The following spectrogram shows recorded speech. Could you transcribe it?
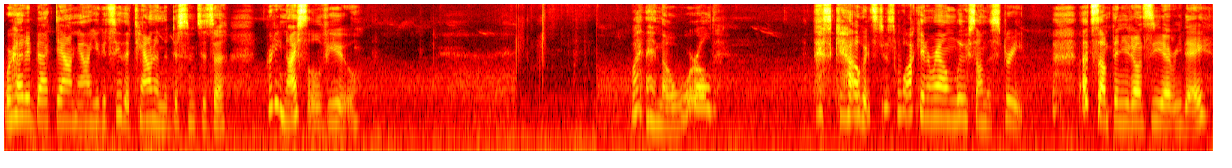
We're headed back down now. You can see the town in the distance. It's a pretty nice little view. What in the world? This cow is just walking around loose on the street. That's something you don't see every day.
